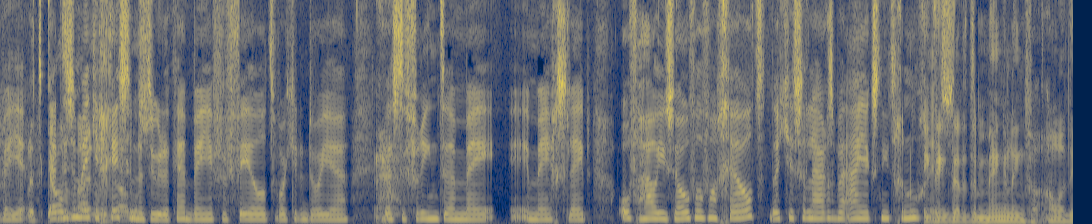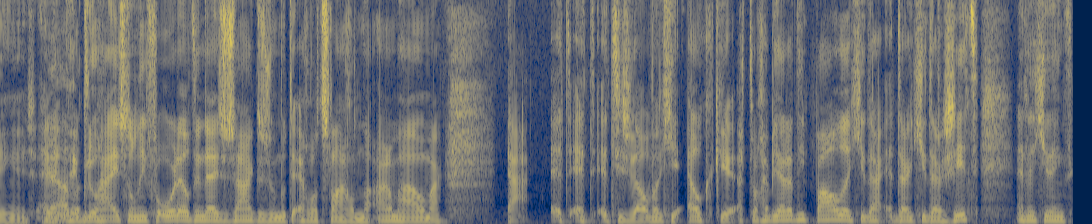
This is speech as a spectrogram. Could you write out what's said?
ben je, Het Ja, kan het is een beetje gissen natuurlijk. Hè? Ben je verveeld? Word je er door je beste vrienden mee, in meegesleept? Of hou je zoveel van geld dat je salaris bij Ajax niet genoeg Ik is? denk dat het een mengeling van alle dingen is. En Ja, ik, ik bedoel, hij is nog niet veroordeeld in deze zaak. Dus we moeten echt wat slagen om de arm houden. Maar ja, het, het, het is wel wat je elke keer... Toch heb jij dat niet, Paul? Dat je daar, dat je daar zit en dat je denkt...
